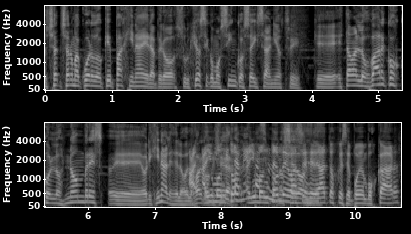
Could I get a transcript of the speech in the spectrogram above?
ya, ya no me acuerdo qué página era, pero surgió hace como 5 o 6 años, Sí. que estaban los barcos con los nombres eh, originales de los, los barcos hay un que llegaron. montón, hay un montón de no bases de datos que se pueden buscar.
